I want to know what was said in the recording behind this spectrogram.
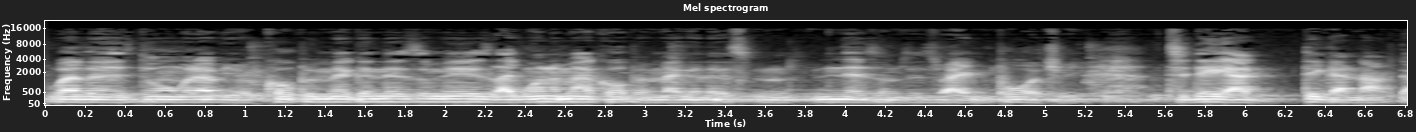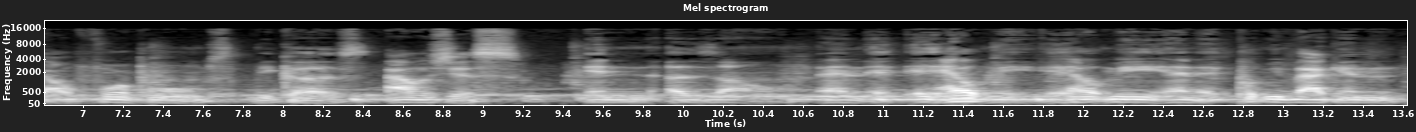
whether it's doing whatever your coping mechanism is. Like one of my coping mechanisms is writing poetry. Today I think I knocked out four poems because I was just in a zone, and it, it helped me. It helped me, and it put me back in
